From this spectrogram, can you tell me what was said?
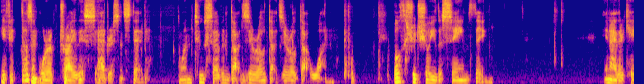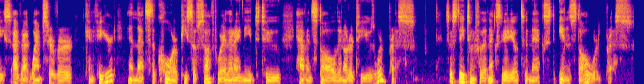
If it doesn't work, try this address instead, 127.0.0.1. Both should show you the same thing. In either case, I've got WAMP server configured, and that's the core piece of software that I need to have installed in order to use WordPress. So stay tuned for the next video to next install WordPress.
